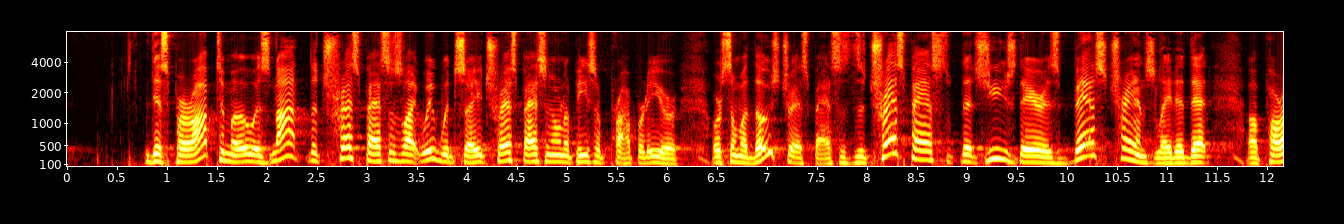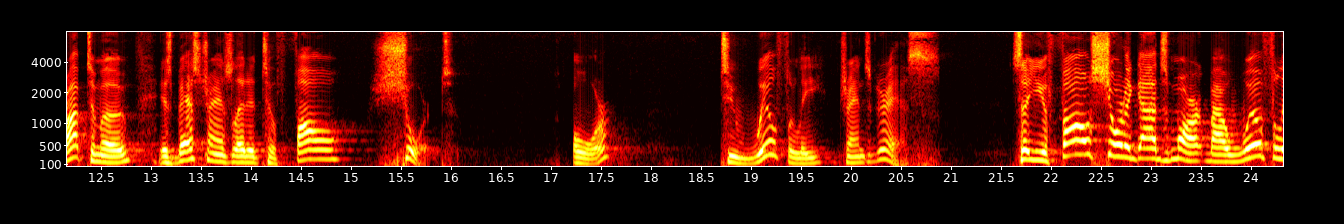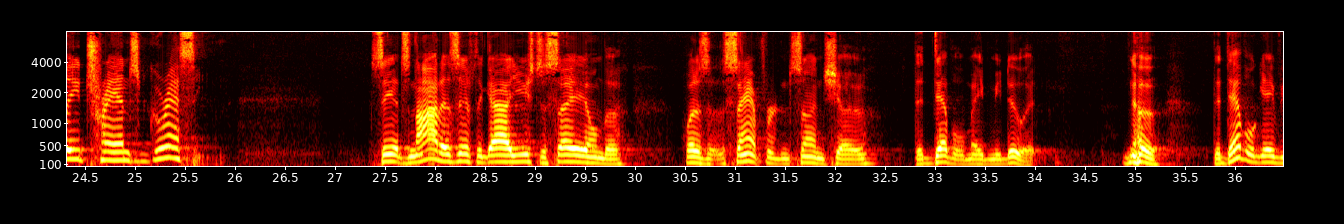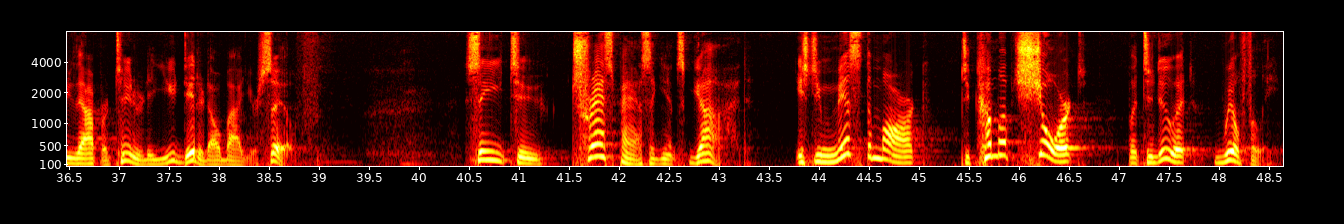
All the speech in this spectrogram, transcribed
This peroptimo is not the trespasses like we would say, trespassing on a piece of property or, or some of those trespasses. The trespass that's used there is best translated, that uh, peroptimo is best translated to fall short or to willfully transgress. So you fall short of God's mark by willfully transgressing. See, it's not as if the guy used to say on the, what is it, the Sanford and Son show, the devil made me do it. No, the devil gave you the opportunity. You did it all by yourself. See, to trespass against God is to miss the mark, to come up short, but to do it willfully.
